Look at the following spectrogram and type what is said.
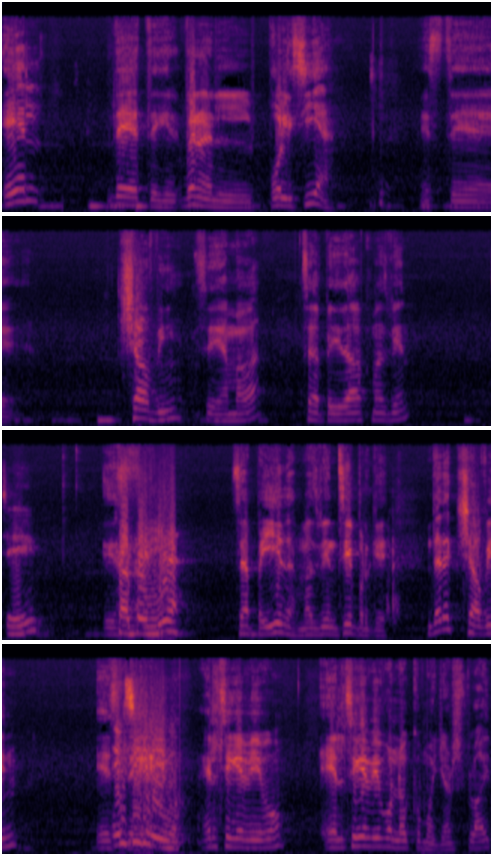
él. De, de- bueno, el policía. Este. Shelby se llamaba. Se apellidaba más bien. Sí. Es- Su apellida. se apellida, más bien, sí, porque Derek Chauvin. Él este, sigue vivo. Él sigue vivo. Él sigue vivo, no como George Floyd.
